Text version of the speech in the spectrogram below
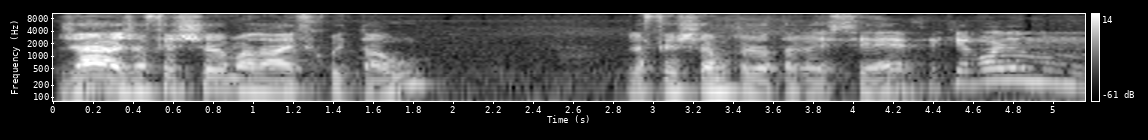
Já, já fechamos a live com o Itaú. Já fechamos com a JHSF. É que agora eu não.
